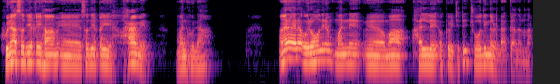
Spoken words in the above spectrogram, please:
ഹുന സദീഖി ഹാമി സദീഖി ഹാമിദ് മൻ ഹുന. അങ്ങനെ അങ്ങനെ ഓരോന്നിനും മണ്ണ് മാ ഹല്ല് ഒക്കെ വെച്ചിട്ട് ചോദ്യങ്ങൾ ഉണ്ടാക്കുക എന്നുള്ളതാണ്.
